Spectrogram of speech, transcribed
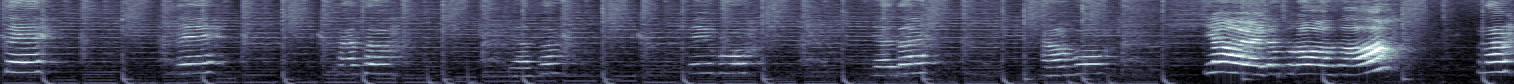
셋, 넷, 다섯, 여섯, 일곱, 여덟, 아홉, 열. 자 돌아와서 하나,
